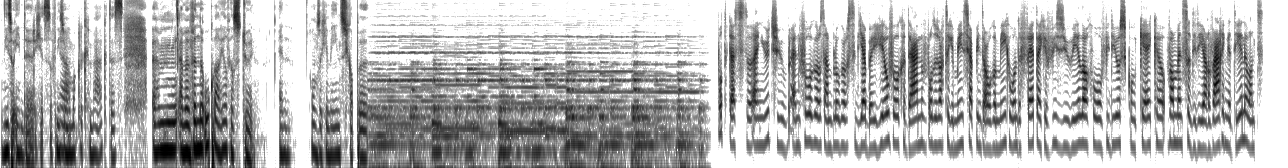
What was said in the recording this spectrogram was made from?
niet zo eenduidig is of niet zo gemakkelijk gemaakt is. Ehm, en we vinden ook wel heel veel steun in onze gemeenschappen. En YouTube en volgers en bloggers, die hebben heel veel gedaan voor de zwarte gemeenschap in het algemeen. Gewoon het feit dat je visueler gewoon video's kon kijken van mensen die die ervaringen delen. Want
